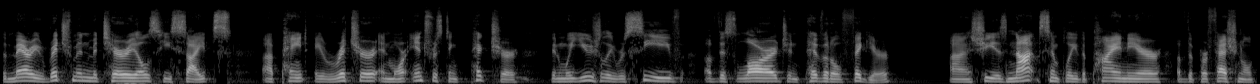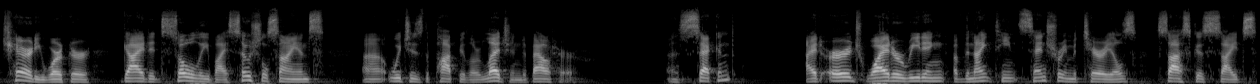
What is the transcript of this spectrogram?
the Mary Richmond materials he cites paint a richer and more interesting picture than we usually receive of this large and pivotal figure. Uh, she is not simply the pioneer of the professional charity worker guided solely by social science, uh, which is the popular legend about her. Uh, second, I'd urge wider reading of the 19th century materials Soskis cites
